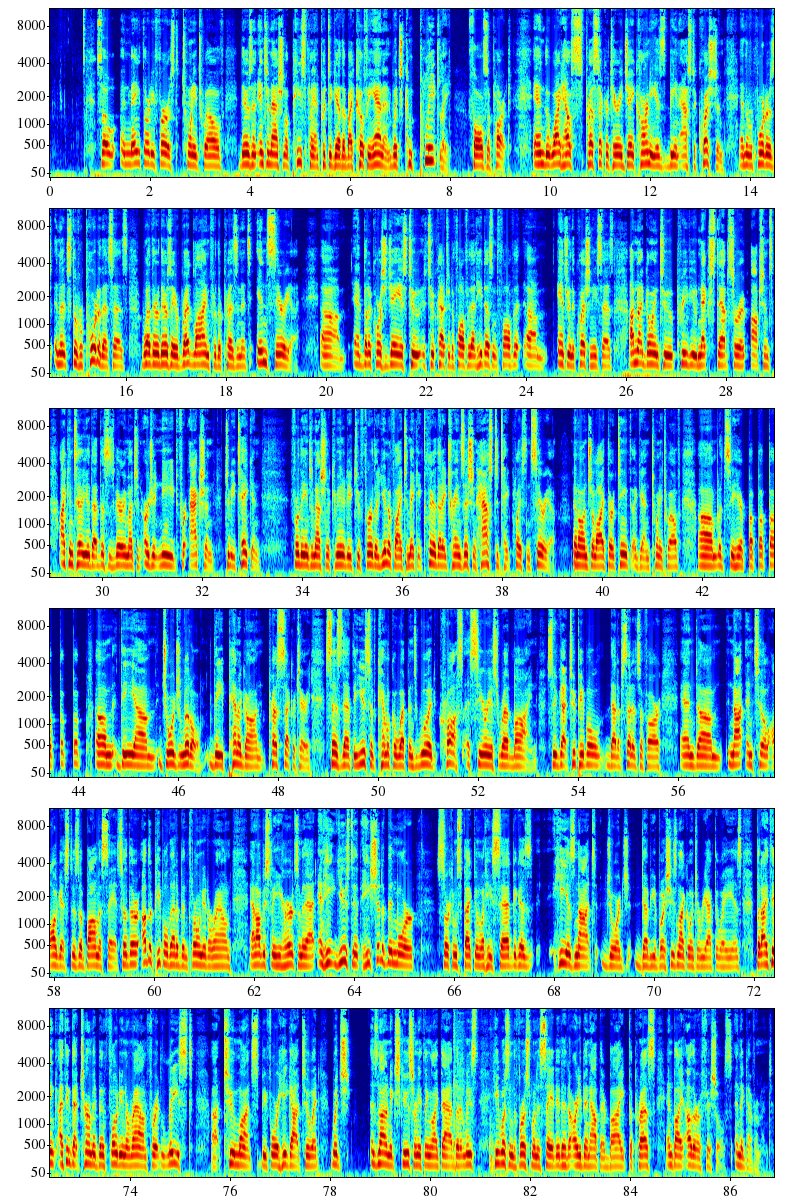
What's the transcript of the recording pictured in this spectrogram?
So, in May 31st, 2012, there's an international peace plan put together by Kofi Annan, which completely falls apart. And the White House press secretary Jay Carney is being asked a question, and the reporters, and it's the reporter that says whether there's a red line for the president in Syria. Um, and but of course Jay is too is too crafty to fall for that. He doesn't fall for it. Um, answering the question, he says, I'm not going to preview next steps or options. I can tell you that this is very much an urgent need for action to be taken for the international community to further unify to make it clear that a transition has to take place in Syria. And on July 13th, again, 2012, um, let's see here, bup, bup, bup. Um, the um, George Little, the Pentagon press secretary, says that the use of chemical weapons would cross a serious red line. So you've got two people that have said it so far, and um, not until August does Obama say it. So there are other people that have been throwing it around, and obviously he heard some of that, and he used it. He should have been more circumspect in what he said because he is not George W. Bush. He's not going to react the way he is. But I think I think that term had been floating around for at least uh, two months before he got to it, which is not an excuse or anything like that. But at least he wasn't the first one to say it. It had already been out there by the press and by other officials in the government.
